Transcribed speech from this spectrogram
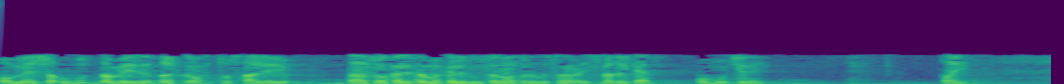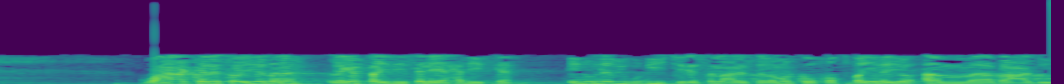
oo meesha ugu dambaysa dadka wax tusaaleeyo. Taasoo kaleeta marka nebigu salawatu rabbi waslam isbedelkaas oo muujinaya ayib waxaa kaleeto iyadana laga faa'idaysanaya xadiidka. Inuu nebigu dhihi jiray sal lay slam markuu khudbaynayo ama bacdu.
